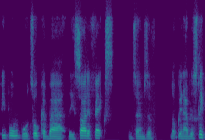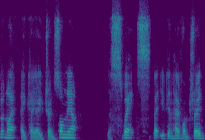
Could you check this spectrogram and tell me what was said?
people will talk about the side effects in terms of not being able to sleep at night, aka trensomnia, the sweats that you can have on tren,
